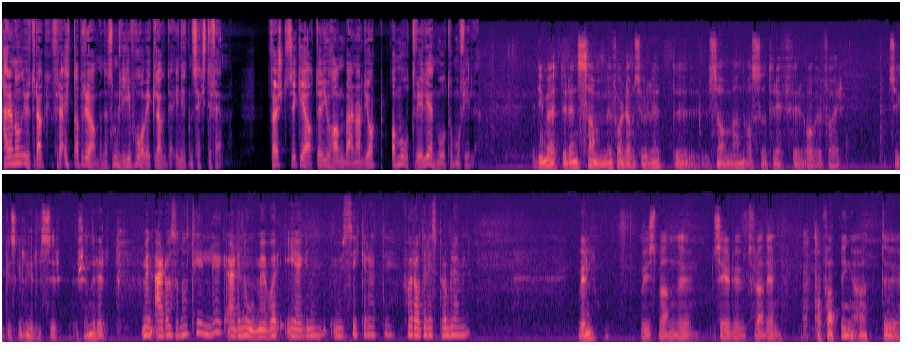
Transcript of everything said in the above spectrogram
Her er noen utdrag fra et av programmene som Liv Håvik lagde i 1965. Først psykiater Johan Bernhard Hjort om motviljen mot homofile. De møter den samme fordomsfullhet eh, som man også treffer overfor psykiske lidelser generelt. Men er det også noe tillegg? Er det noe med vår egen usikkerhet i forhold til disse problemene? Vel, hvis man uh, ser det ut fra den oppfatning at uh,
